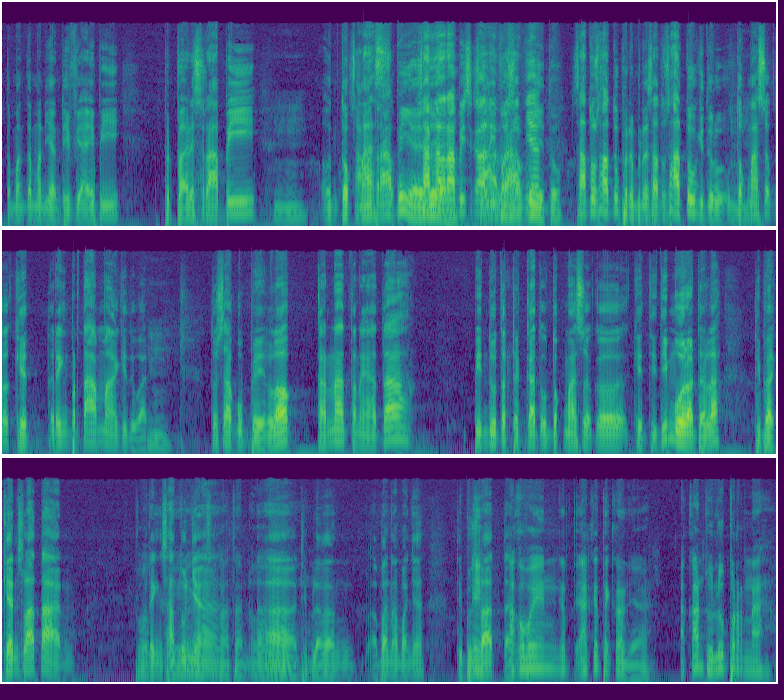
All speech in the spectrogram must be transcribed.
teman-teman yang di VIP berbaris rapi Hmm. untuk sangat mas rapi ya itu sangat ya? rapi sekali Sangat maksudnya rapi itu satu-satu benar-benar satu-satu gitu loh untuk Hmm. masuk ke gate ring pertama gitu kan Hmm. terus aku belok karena ternyata pintu terdekat untuk masuk ke gate di timur adalah di bagian selatan ring Bagian satunya selatan. Oh, Nah, iya. di belakang apa namanya timur Eh, selatan aku pengen ngerti aku tekon ya. Akan dulu pernah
